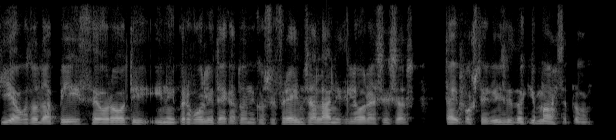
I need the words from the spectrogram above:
1080p θεωρώ ότι είναι υπερβολή τα 120 frames αλλά αν η τηλεόρασή σας τα υποστηρίζει δοκιμάστε το.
